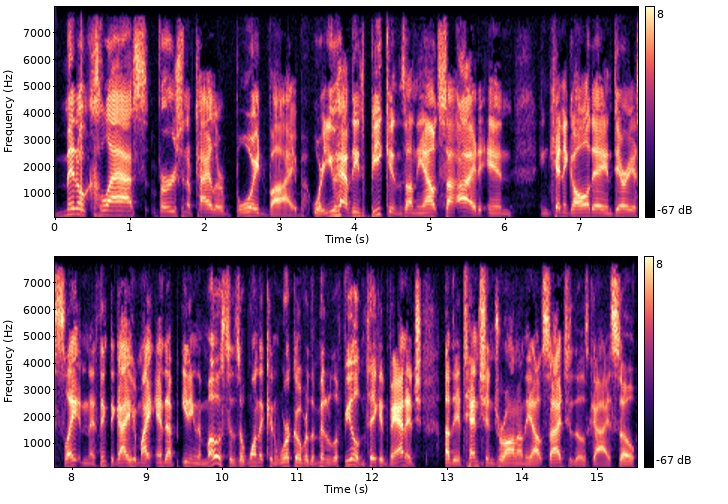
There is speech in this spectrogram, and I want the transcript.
middle class version of Tyler Boyd vibe, where you have these beacons on the outside in in Kenny Golladay and Darius Slayton. I think the guy who might end up eating the most is the one that can work over the middle of the field and take advantage of the attention drawn on the outside to those guys. So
